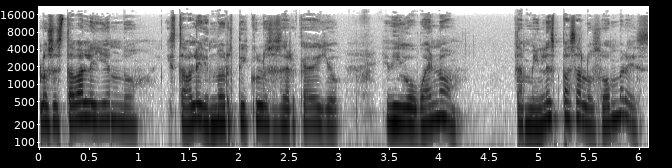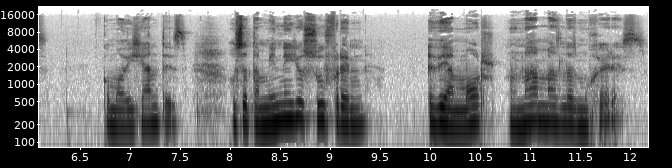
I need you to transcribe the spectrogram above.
los estaba leyendo, estaba leyendo artículos acerca de ello, y digo, bueno, también les pasa a los hombres, como dije antes. O sea, también ellos sufren de amor, no nada más las mujeres.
